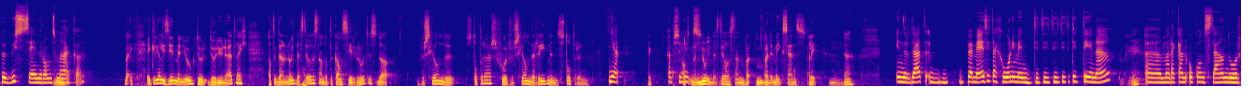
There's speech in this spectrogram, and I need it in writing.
bewustzijn rond maken. Maar ik, ik realiseer mij nu ook door, door uw uitleg, had ik daar nooit bij stilgestaan, dat de kans zeer groot is dat verschillende stotteraars voor verschillende redenen stotteren. Ja, Ik absoluut. had er nog nooit bij stilgestaan, but, but it makes sense. Allee, ja. Inderdaad, bij mij zit dat gewoon in mijn DNA. Oké. Uh, maar dat kan ook ontstaan door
